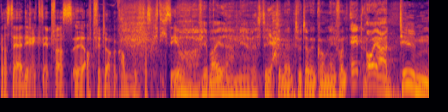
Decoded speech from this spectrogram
du hast ja direkt etwas äh, auf Twitter bekommen, wenn ich das richtig sehe. Oh, wir beide haben hier was direkt Ja. über Twitter bekommen, nämlich von Ed Euer Tim.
